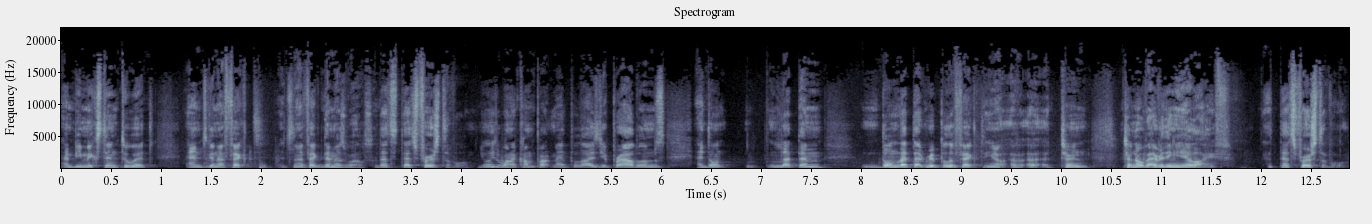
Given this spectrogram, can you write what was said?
and be mixed into it, and it's going to affect it's going to affect them as well. So that's that's first of all. You always want to compartmentalize your problems and don't let them don't let that ripple effect you know uh, uh, turn turn over everything in your life. That's first of all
